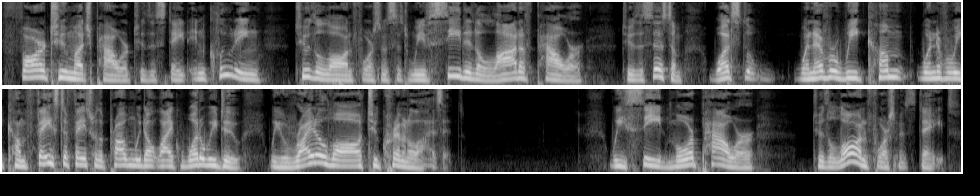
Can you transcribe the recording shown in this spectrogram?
far too much power to the state, including to the law enforcement system. We've ceded a lot of power to the system. What's the whenever we come whenever we come face to face with a problem we don't like, what do we do? We write a law to criminalize it. We cede more power to the law enforcement state.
